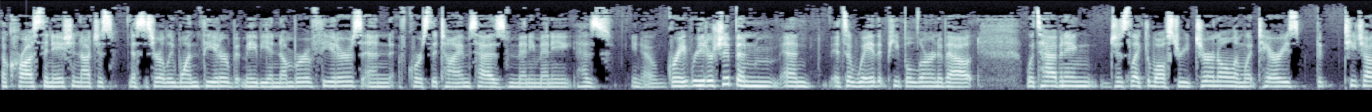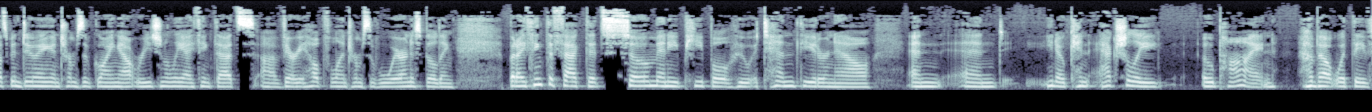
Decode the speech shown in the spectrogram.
across the nation, not just necessarily one theater, but maybe a number of theaters. And of course, the Times has many, many has you know great readership, and and it's a way that people learn about what's happening, just like the Wall Street Journal and what Terry's Teachout's been doing in terms of going out regionally. I think that's uh, very helpful in terms of awareness building. But I think the fact that so many people who attend theater now and and you know can actually opine about what they've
